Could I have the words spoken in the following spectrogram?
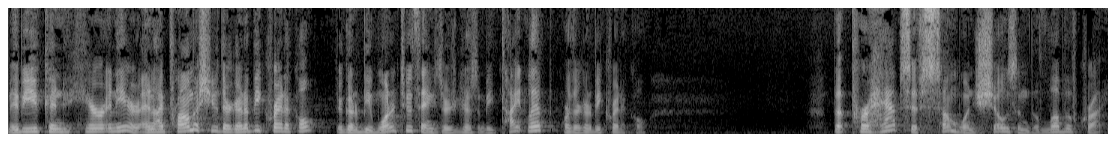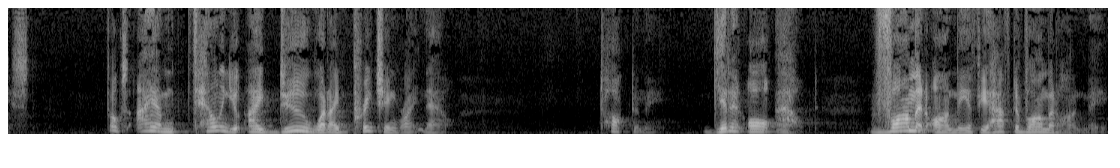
Maybe you can hear an ear. And I promise you, they're going to be critical. They're going to be one or two things. They're going to be tight lipped or they're going to be critical. But perhaps if someone shows them the love of Christ, folks, I am telling you, I do what I'm preaching right now. Talk to me, get it all out. Vomit on me if you have to vomit on me.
